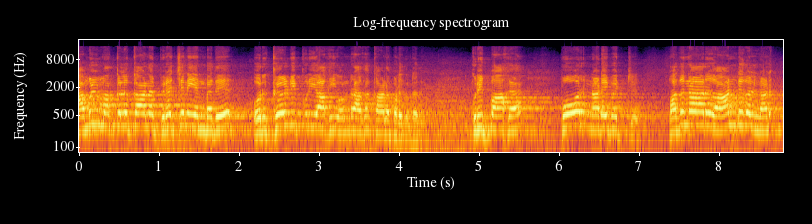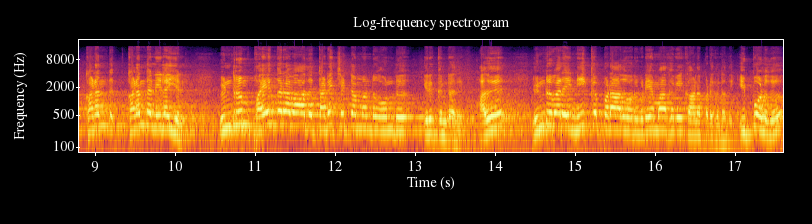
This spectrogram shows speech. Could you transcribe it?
தமிழ் மக்களுக்கான பிரச்சனை என்பது ஒரு கேள்விக்குறியாகி ஒன்றாக காணப்படுகின்றது. குறிப்பாக போர் நடைபெற்று பதினாறு ஆண்டுகள் நட- கடந்து கடந்த நிலையில் இன்றும் பயங்கரவாத தடை சட்டம் என்று ஒன்று இருக்கின்றது. அது இன்று வரை நீக்கப்படாத ஒரு விடயமாகவே காணப்படுகின்றது. இப்பொழுது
